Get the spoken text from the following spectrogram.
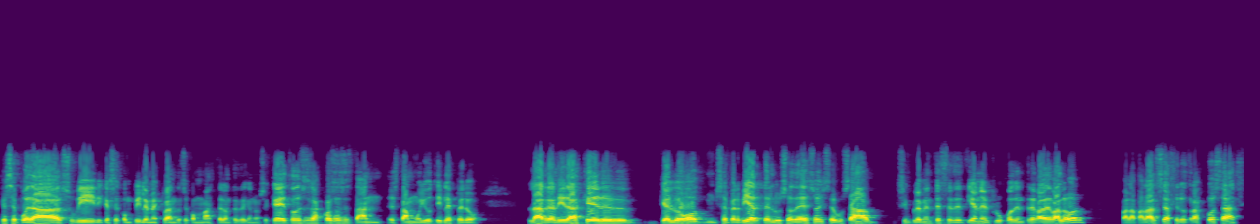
que se pueda subir y que se compile mezclándose con master antes de que no sé qué. Todas esas cosas están, están muy útiles, pero la realidad es que, que luego se pervierte el uso de eso y se usa, simplemente se detiene el flujo de entrega de valor para pararse a hacer otras cosas.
